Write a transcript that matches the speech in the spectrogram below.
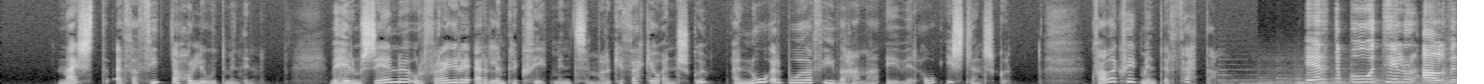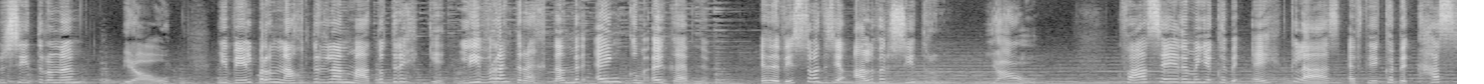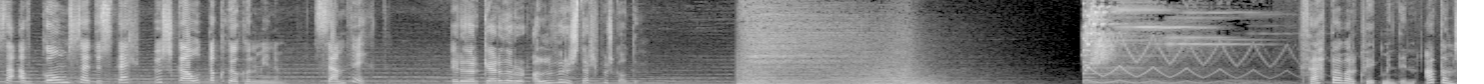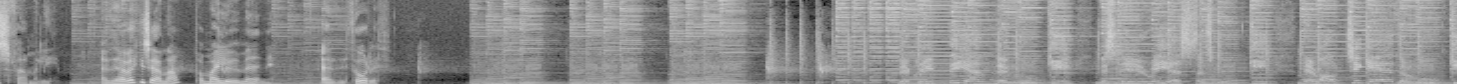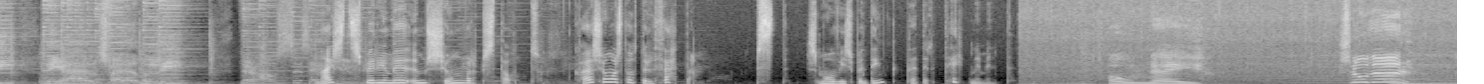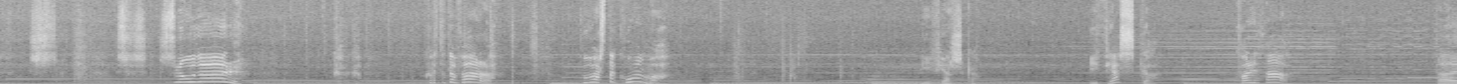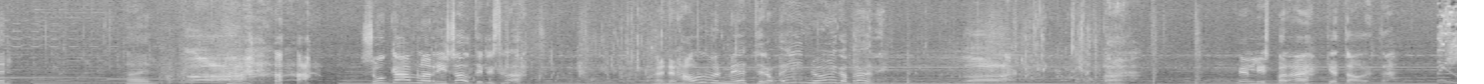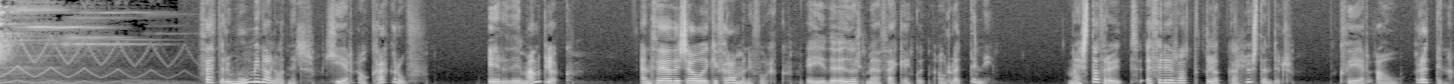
Næst er það þýtta Hollywoodmyndin. Við heyrum senu úr frægri erlendri kvikmynd sem margir þekki á ennsku en nú er búið að þýða hana yfir á íslensku. Hvaða kvikmynd er þetta? Er þetta búið til úr alvöru sítrónum? Já. Ég vil bara náttúrulegan mat og drikki, lífrænt ræktað með engum aukaefnum. Er þið vissum að þetta sé alvöru sítrón? Já. Hvað segir um að ég kaupi eitt glas ef þið kaupið kassa af gómsætu stelpu skát á kökunum mínum? Samþygt. Eru þar gerðar úr alvöru stelpuskátum? Þetta var kvikmyndin Adams Family. Ef þið hefði ekki séð hana, þá mælum við með henni. Ef þið þórið. They're creepy and they're kooky, mysterious and spooky. They're all together ooky, the Addams Family. Their house is Næst spyrjum við um sjónvarpstátt. Hvaða sjónvarpstáttur er þetta? Psst, smá vísbending, þetta er teiknimynd. Ó nei Snúður S Snúður K- k- ert að fara? Þú varst að koma. Í fjarska. Í fjaska? Hvar er það? Það er... Það er... Svo gamla rís aldeilis hratt. Þetta er hálfur metir á einu auga bræði. Mér líst bara ekkert á þetta. Þetta eru múminálvarnir hér á Krakkarúf. Eru þið mannglögg? En þegar þið sjáu ekki framann í fólk, eigið þið auðvöld með að þekka einhvern á röddinni. Næsta þraut er fyrir rattglögga hlustendur. Hver á röddina?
